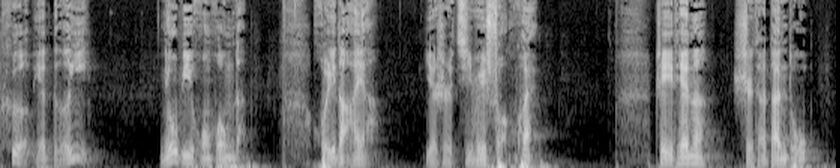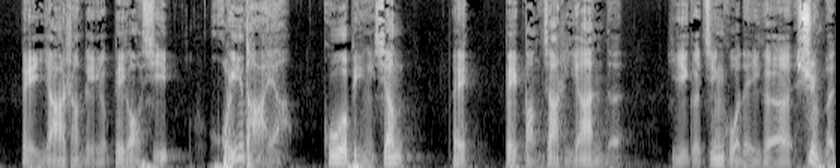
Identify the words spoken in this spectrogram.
特别得意，牛逼哄哄的，回答呀也是极为爽快。这一天呢，是他单独被押上这个被告席，回答呀郭炳湘哎被绑架这一案的一个经过的一个讯问。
